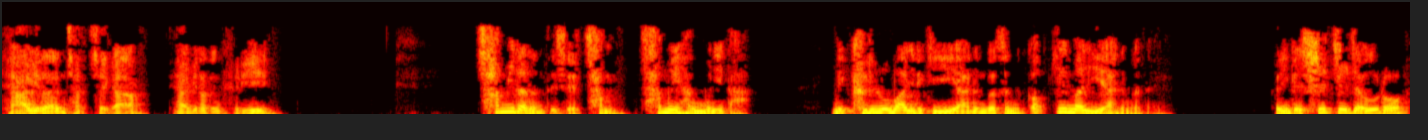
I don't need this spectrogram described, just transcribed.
대학이라는 자체가 대학이라는 글이 참이라는 뜻이에요. 참. 참의 학문이다. 근데 글로만 이렇게 이해하는 것은 껍질만 이해하는 거다. 그러니까 실질적으로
